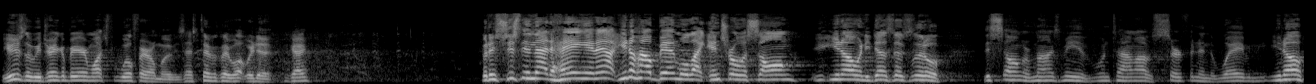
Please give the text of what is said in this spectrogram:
Usually we drink a beer and watch Will Ferrell movies. That's typically what we do, okay? But it's just in that hanging out. You know how Ben will like intro a song? You know, and he does those little, this song reminds me of one time I was surfing in the wave. You know,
